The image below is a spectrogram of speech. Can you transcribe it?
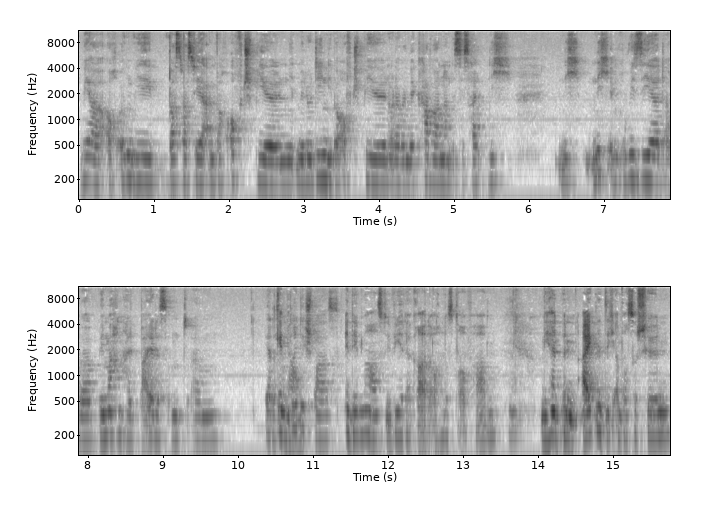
ja, auch irgendwie was, was wir einfach oft spielen, mit Melodien, die wir oft spielen oder wenn wir covern, dann ist es halt nicht, nicht, nicht improvisiert, aber wir machen halt beides und ja, das genau. macht richtig Spaß. In dem Maß, wie wir da gerade auch Lust drauf haben. Ja. Die Handpan eignet sich einfach so schön,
